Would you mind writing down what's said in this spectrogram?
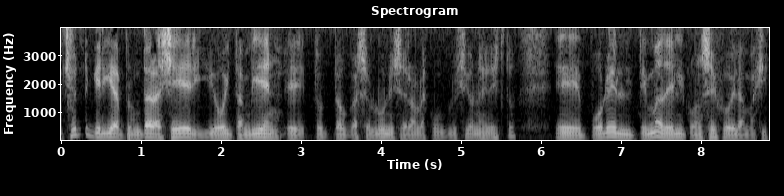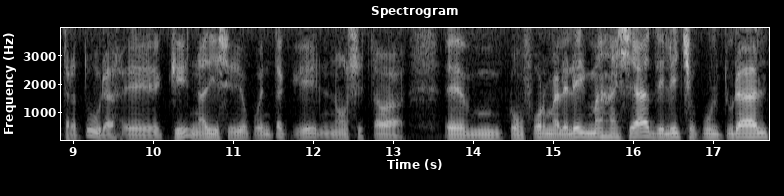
yo te quería preguntar ayer y hoy también, eh, todo caso el lunes serán las conclusiones de esto, eh, por el tema del Consejo de la Magistratura, eh, que nadie se dio cuenta que no se estaba eh, conforme a la ley, más allá del hecho cultural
